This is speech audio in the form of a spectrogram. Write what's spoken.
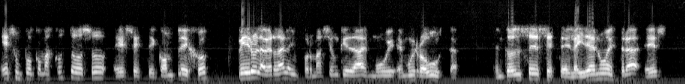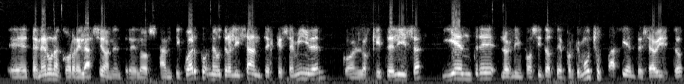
es un poco más costoso, es este, complejo, pero la verdad la información que da es muy, es muy robusta. Entonces, este, la idea nuestra es eh, tener una correlación entre los anticuerpos neutralizantes que se miden con los kits de lisa y entre los linfocitos T, porque muchos pacientes se ha visto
